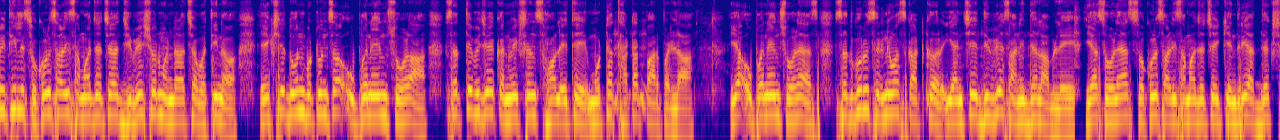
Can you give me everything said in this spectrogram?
येथील सुकुळसाळी समाजाच्या जिभेश्वर मंडळाच्या वतीनं एकशे दोन बटूंचा उपनयन सोहळा सत्यविजय कन्व्हेन्शन्स हॉल येथे मोठ्या थाटात पार पडला. या उपनयन सोहळ्यास सद्गुरू श्रीनिवास काटकर यांचे दिव्य सानिध्य लाभले. या सोहळ्यास सकुळसाळी समाजाचे केंद्रीय अध्यक्ष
